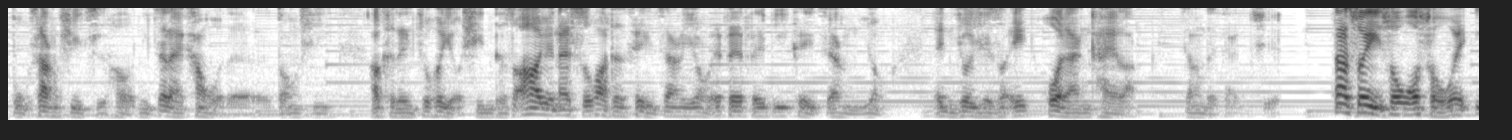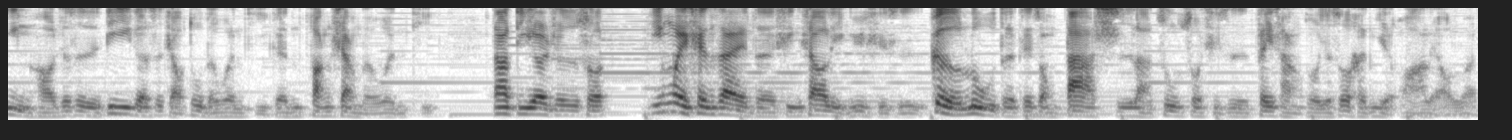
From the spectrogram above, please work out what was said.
补上去之后，你再来看我的东西，啊，可能你就会有心得说，啊，原来 SWOT 可以这样用，FFAB 可以这样用，哎，你就会觉得说，哎，豁然开朗这样的感觉。那所以说，我所谓硬哈，就是第一个是角度的问题跟方向的问题。那第二就是说，因为现在的行销领域其实各路的这种大师啦，著作其实非常多，有时候很眼花缭乱。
